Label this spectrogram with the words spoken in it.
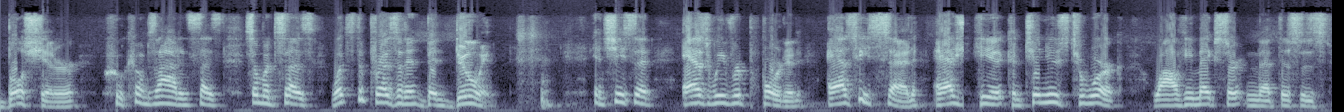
bullshitter who comes out and says, someone says, What's the president been doing? And she said, As we've reported, as he said, as he continues to work while he makes certain that this is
